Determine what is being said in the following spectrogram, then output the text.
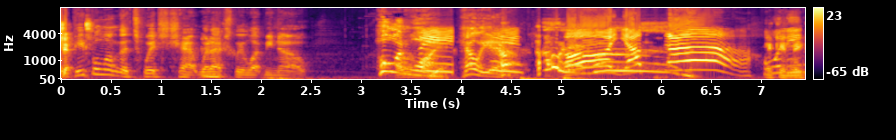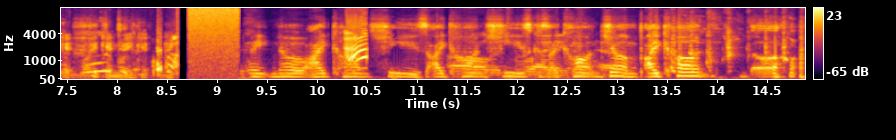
shit. people on the Twitch chat would actually let me know. Hole in one! Whee! Hell yeah! Oh, yum! I can make it. I can make it. Wait, no, I can't cheese. I can't Oh, cheese because right, I I can't don't jump. I can't. Oh.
